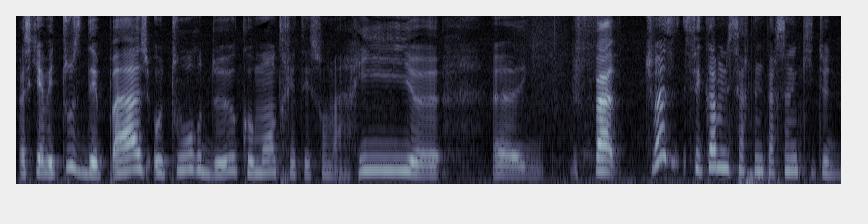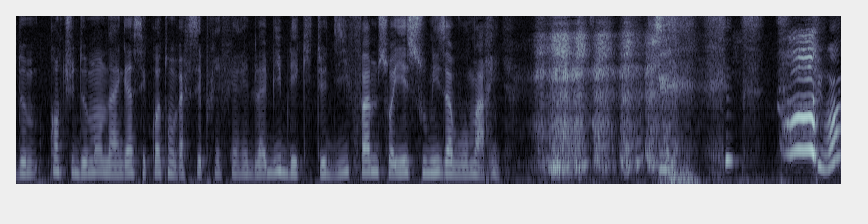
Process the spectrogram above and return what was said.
Parce qu'il y avait tous des pages autour de comment traiter son mari. euh, euh, tu vois, c'est comme certaines personnes qui te dem- quand tu demandes à un gars c'est quoi ton verset préféré de la Bible et qui te dit femmes soyez soumises à vos maris. tu vois?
